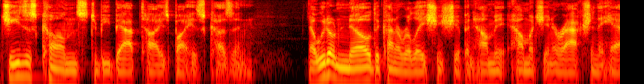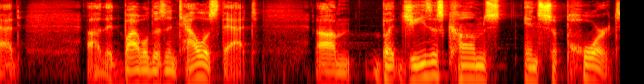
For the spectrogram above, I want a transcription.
Jesus comes to be baptized by his cousin now we don't know the kind of relationship and how how much interaction they had. Uh, the Bible doesn't tell us that. Um, but Jesus comes in support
